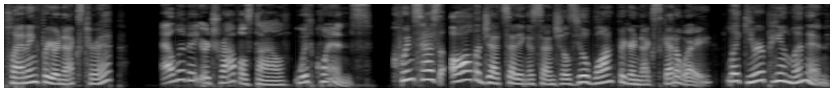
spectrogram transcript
Planning for your next trip? Elevate your travel style with Quince. Quince has all the jet setting essentials you'll want for your next getaway, like European linen,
